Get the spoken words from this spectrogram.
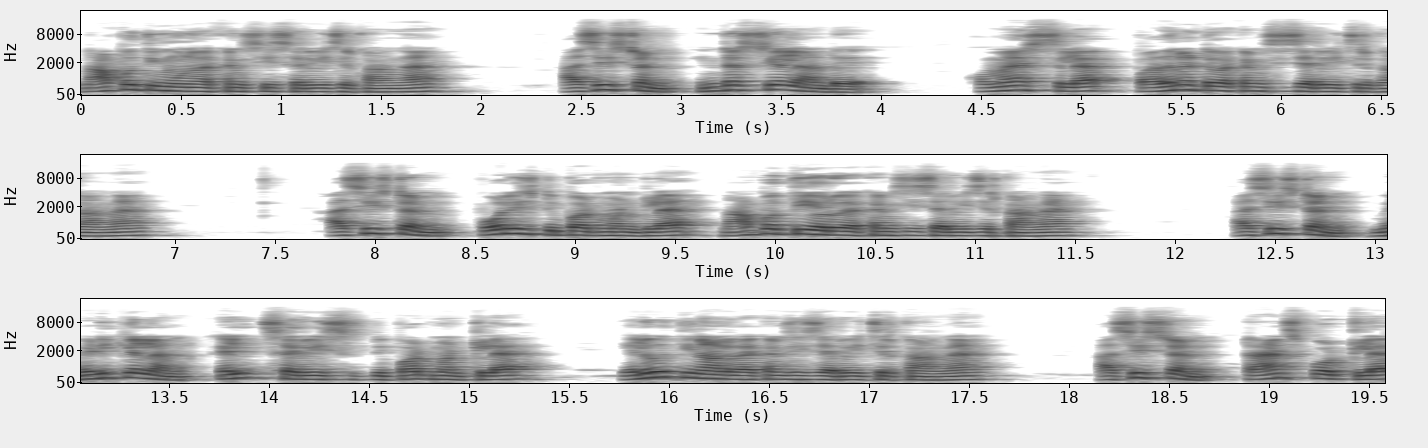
நாற்பத்தி மூணு வேக்கன்சிஸ் அறிவிச்சிருக்காங்க அசிஸ்டன்ட் இண்டஸ்ட்ரியல் அண்டு கொமர்ஸில் பதினெட்டு வேக்கன்சிஸ் அறிவிச்சிருக்காங்க அசிஸ்டன்ட் போலீஸ் டிபார்ட்மெண்ட்டில் நாற்பத்தி ஒரு வேக்கன்சிஸ் அறிவிச்சிருக்காங்க assistant medical and health service டிபார்ட்மெண்ட்டில் எழுபத்தி நாலு வேக்கன்சிஸ் அறிவிச்சிருக்காங்க அசிஸ்டன்ட் டிரான்ஸ்போர்ட்டில்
